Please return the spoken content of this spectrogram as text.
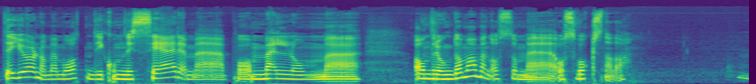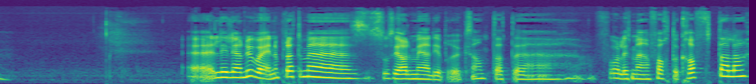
det, gjør noe med måten de kommuniserer med på mellom eh, andre ungdommer, men også med oss voksne. da. Lillian, Lilian, du var inne på dette med sosial mediebruk. Sant? At det får litt mer fart og kraft, eller?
